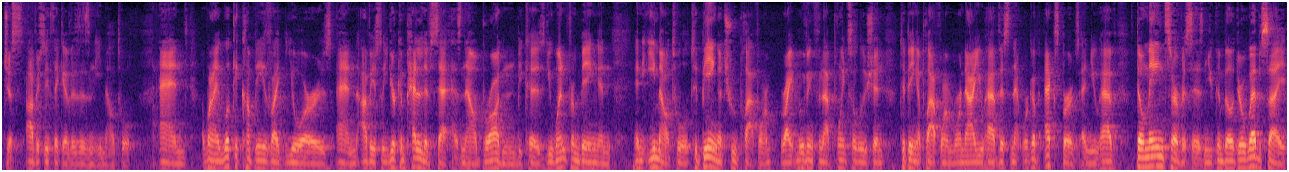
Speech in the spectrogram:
just obviously think of it as an email tool. And when I look at companies like yours, and obviously your competitive set has now broadened because you went from being an, an email tool to being a true platform, right? Moving from that point solution to being a platform where now you have this network of experts and you have domain services and you can build your website.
